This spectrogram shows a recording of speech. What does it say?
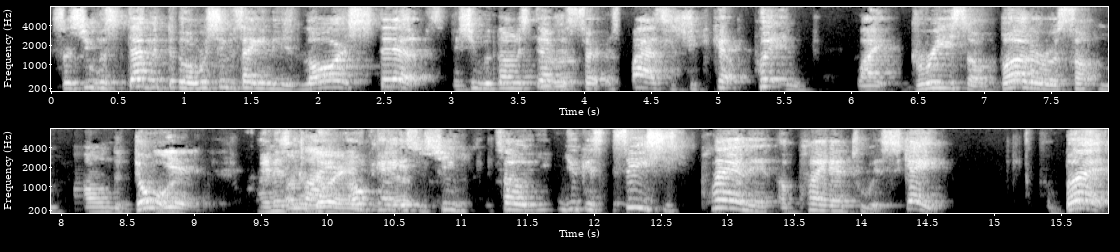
So she was stepping through a room. She was taking these large steps, and she would only step in Mhm. certain spots, and she kept putting like grease or butter or something on the door. Yeah, And it's On like, okay, so she, so you can see she's planning a plan to escape. But,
